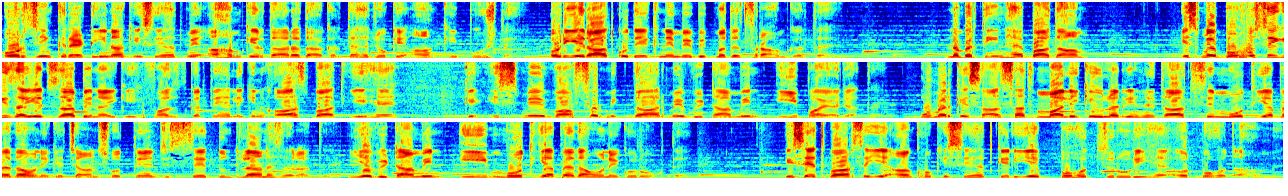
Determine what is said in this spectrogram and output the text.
اور زنک ریٹینا کی صحت میں اہم کردار ادا کرتا ہے جو کہ آنکھ کی پشت ہے۔ اور یہ رات کو دیکھنے میں بھی مدد فراہم کرتا ہے۔ نمبر تین ہے بادام۔ اس میں بہت سے غذائی اجزاء بینائی کی حفاظت کرتے ہیں، لیکن خاص بات یہ ہے کہ اس میں وافر مقدار میں وٹامن ای پایا جاتا ہے۔ عمر کے ساتھ ساتھ مالی کے اولر انحطاط سے موتیا پیدا ہونے کے چانس ہوتے ہیں، جس سے دندلا نظر آتا ہے۔ یہ وٹامن ای موتیا پیدا ہونے کو روکتا ہے۔ اس اعتبار سے یہ آنکھوں کی صحت کے لیے بہت ضروری ہے اور بہت اہم ہے۔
